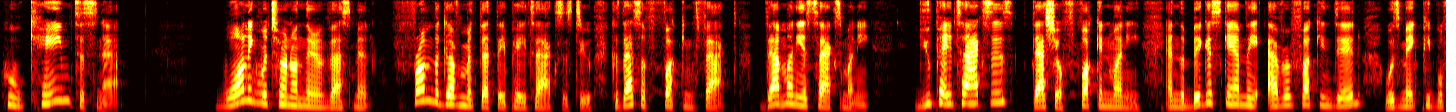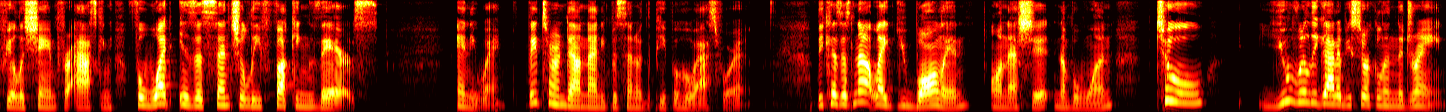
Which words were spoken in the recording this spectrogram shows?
who came to SNAP wanting return on their investment from the government that they pay taxes to, because that's a fucking fact. That money is tax money. You pay taxes, that's your fucking money. And the biggest scam they ever fucking did was make people feel ashamed for asking for what is essentially fucking theirs. Anyway, they turned down 90% of the people who asked for it. Because it's not like you balling on that shit, number one. Two, you really got to be circling the drain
